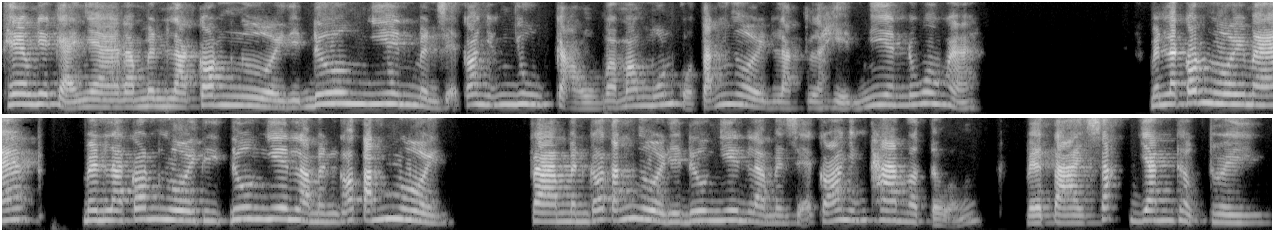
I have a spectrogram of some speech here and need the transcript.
theo như cả nhà là mình là con người thì đương nhiên mình sẽ có những nhu cầu và mong muốn của tánh người là là hiển nhiên, đúng không ạ? Mình là con người mà. Mình là con người thì đương nhiên là mình có tánh người. Và mình có tánh người thì đương nhiên là mình sẽ có những tham và tưởng về tài sắc, danh, thực, thùy.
